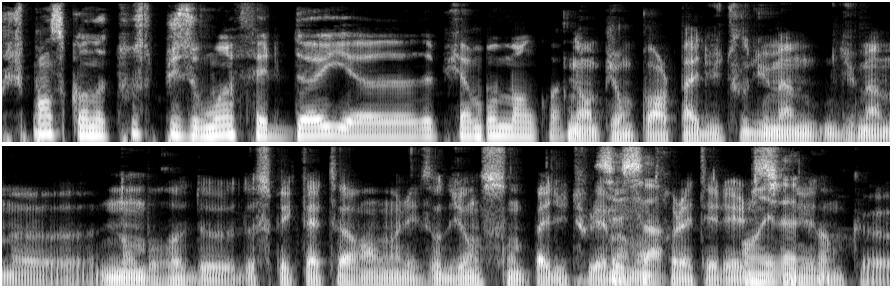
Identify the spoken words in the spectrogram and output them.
je pense qu'on a tous plus ou moins fait le deuil euh, depuis un moment, quoi. Non, puis on parle pas du tout du même du même euh, nombre de, de spectateurs. hein. Les audiences sont pas du tout les mêmes ça. entre la télé et On le ciné. Donc euh,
